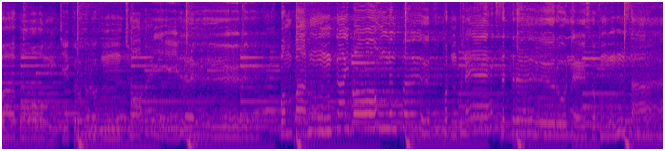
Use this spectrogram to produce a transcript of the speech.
បើបងជាគ្រុឌរត់ឆោអីលើបំបានកាយបងនឹងពើផុតភ្នែកសត្រូវរស់នៅសុខសាន្ត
